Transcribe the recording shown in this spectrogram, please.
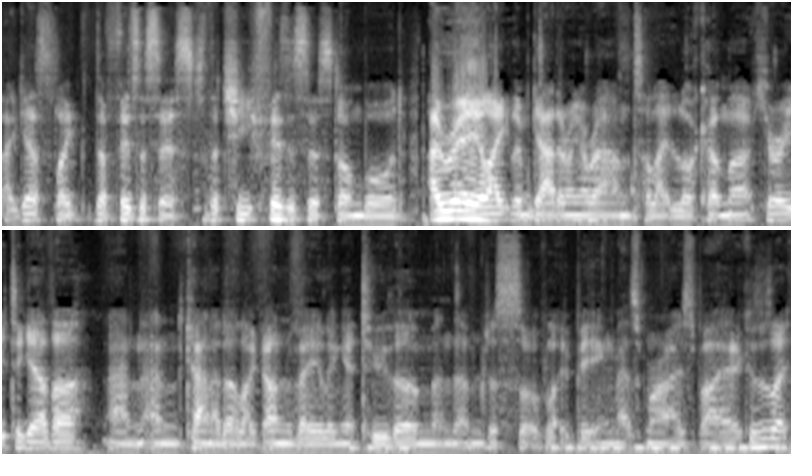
I guess like the physicist, the chief physicist on board. I really like them gathering around to like look at Mercury together and and Kaneda like unveiling it to them and them just sort of like being mesmerized by it because it's like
